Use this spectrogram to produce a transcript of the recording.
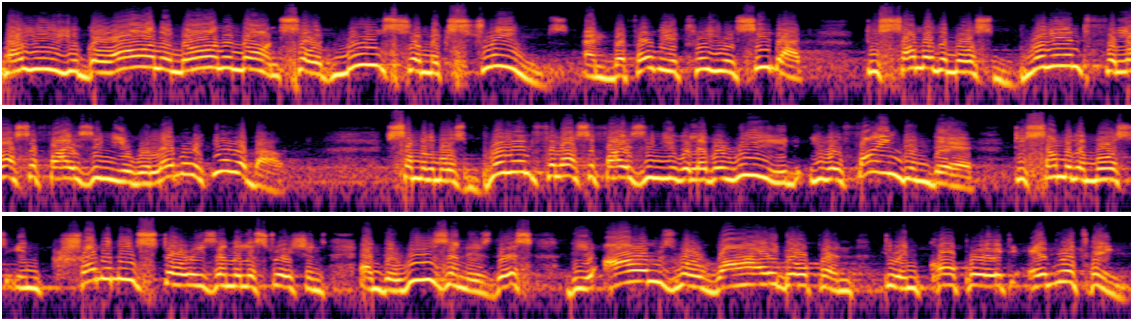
Now you, you go on and on and on. So it moves from extremes. And before we're through, you'll see that to some of the most brilliant philosophizing you will ever hear about some of the most brilliant philosophizing you will ever read, you will find in there to some of the most incredible stories and illustrations. And the reason is this, the arms were wide open to incorporate everything.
